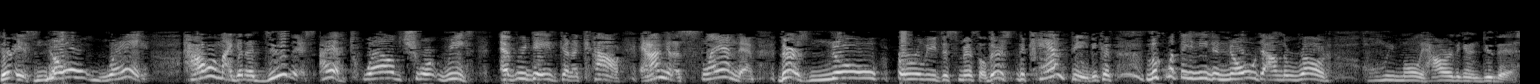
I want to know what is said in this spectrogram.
There is no way. How am I going to do this? I have 12 short weeks. Every day is going to count, and I'm going to slam them. There's no early dismissal. There's, there can't be, because look what they need to know down the road. Holy moly, how are they going to do this?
